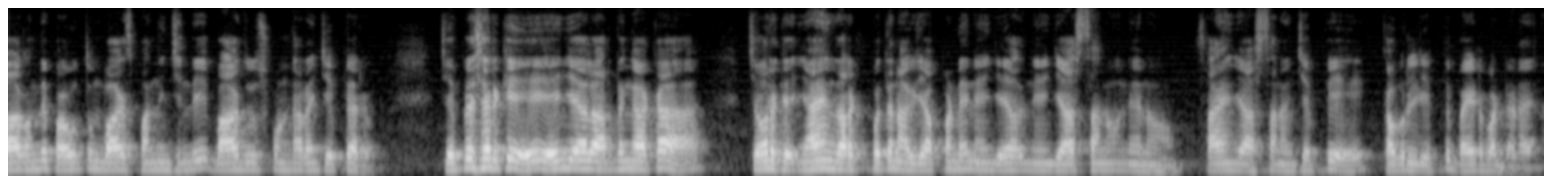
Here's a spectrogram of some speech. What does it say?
బాగుంది ప్రభుత్వం బాగా స్పందించింది బాగా చూసుకుంటున్నారని చెప్పారు. చెప్పేసరికి ఏం చేయాలో అర్థం కాక చివరికి న్యాయం జరగకపోతే నాకు చెప్పండి నేను నేను చేస్తాను నేను సాయం చేస్తానని చెప్పి కబుర్లు చెప్పి బయటపడ్డాడు ఆయన.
